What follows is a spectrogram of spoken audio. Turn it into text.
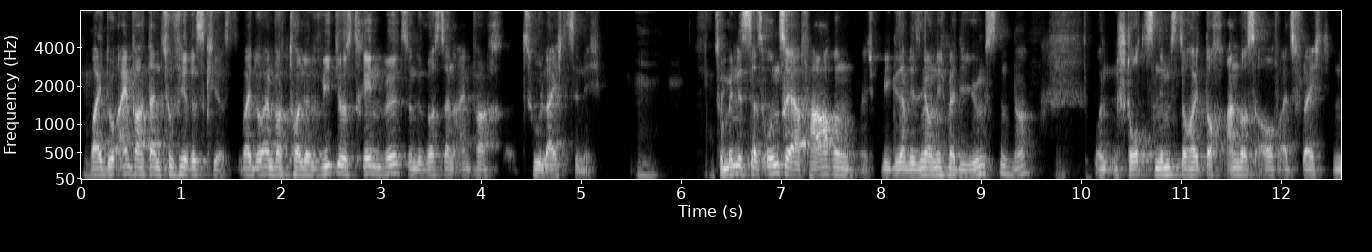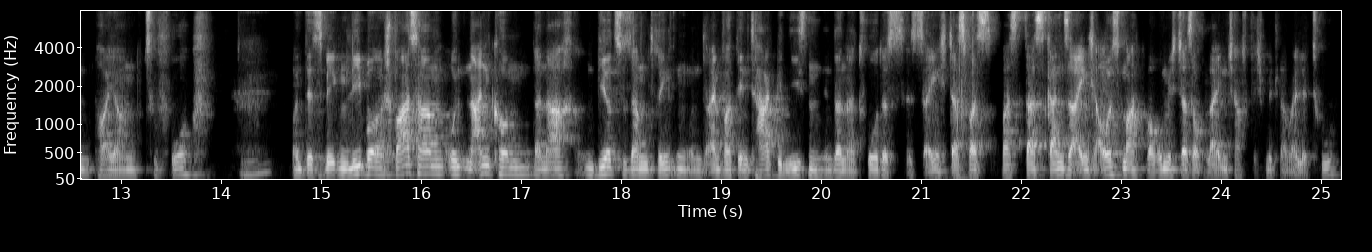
mhm. weil du einfach dann zu viel riskierst, weil du einfach tolle Videos drehen willst und du wirst dann einfach zu leichtsinnig. Mhm. Okay. Zumindest ist das unsere Erfahrung. Ich, wie gesagt, wir sind ja auch nicht mehr die Jüngsten. Ne? Und einen Sturz nimmst du heute doch anders auf als vielleicht ein paar Jahren zuvor. Mhm. Und deswegen lieber Spaß haben, unten ankommen, danach ein Bier zusammen trinken und einfach den Tag genießen in der Natur. Das ist eigentlich das, was, was das Ganze eigentlich ausmacht, warum ich das auch leidenschaftlich mittlerweile tue. Mhm.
